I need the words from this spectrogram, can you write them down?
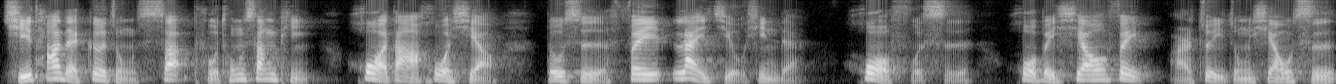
其他的各种商普通商品或大或小都是非耐久性的，或腐蚀，或被消费而最终消失。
